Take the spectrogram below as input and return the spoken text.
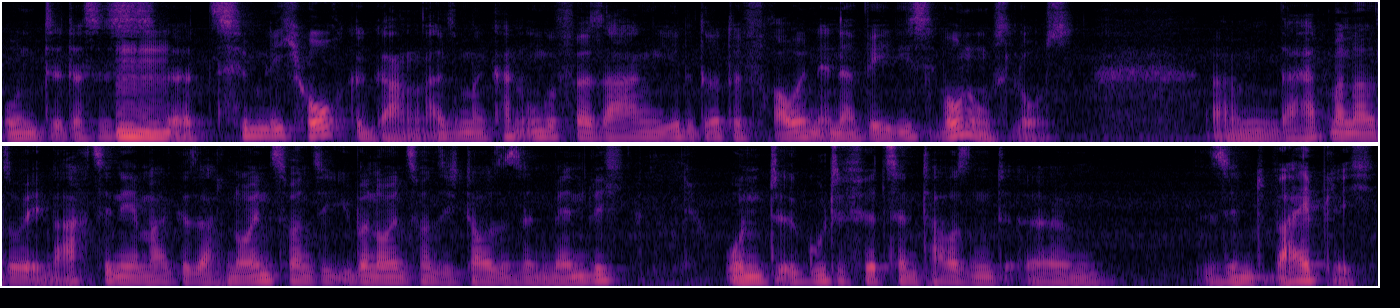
Und das ist mhm. äh, ziemlich hochgegangen. Also man kann ungefähr sagen, jede dritte Frau in NRW, die ist wohnungslos. Ähm, da hat man also in 18 Jahren halt gesagt, 29, über 29.000 sind männlich und äh, gute 14.000 ähm, sind weiblich.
